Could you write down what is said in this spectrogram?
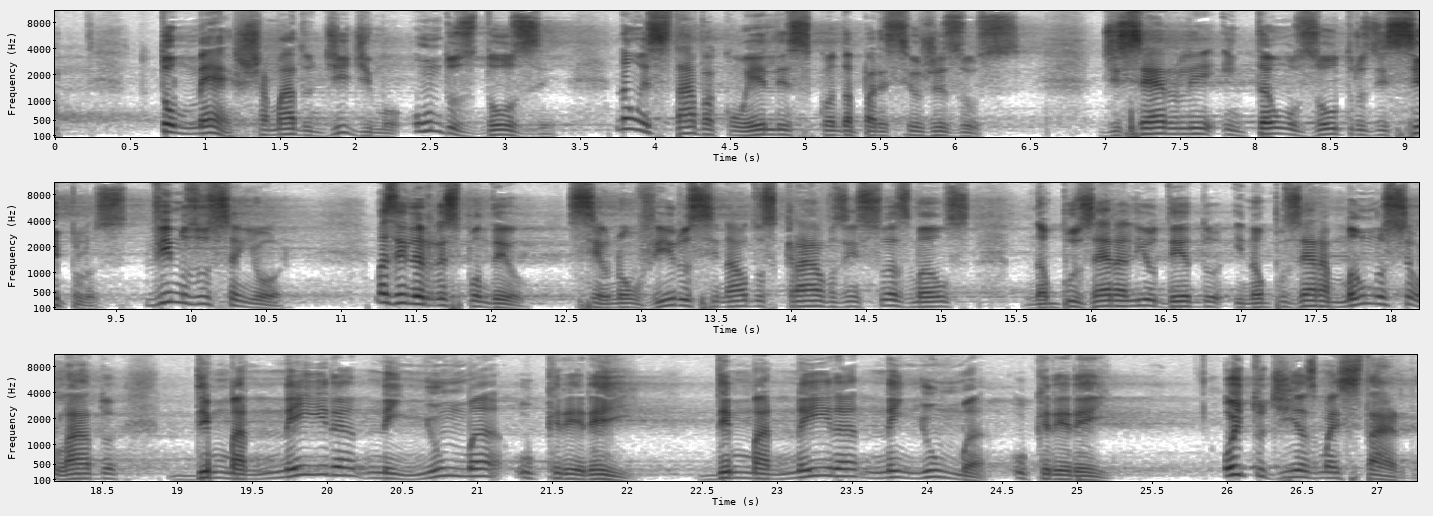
Tomé, chamado Dídimo, um dos doze, não estava com eles quando apareceu Jesus. Disseram-lhe então os outros discípulos: Vimos o Senhor. Mas ele respondeu: Se eu não vir o sinal dos cravos em suas mãos, não puser ali o dedo e não puser a mão no seu lado, de maneira nenhuma o crerei de maneira nenhuma o crerei. Oito dias mais tarde,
